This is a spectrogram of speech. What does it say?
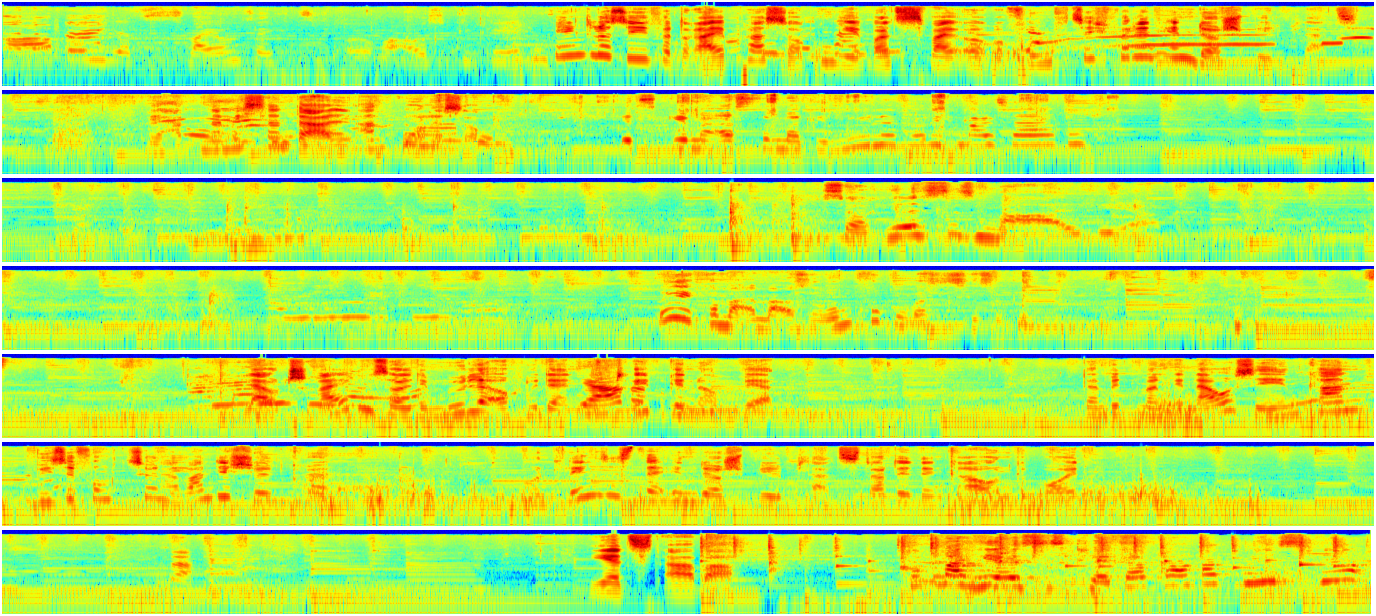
haben jetzt 62 Euro ausgegeben. Inklusive drei Paar Socken jeweils 2,50 Euro für den Indoor-Spielplatz. Wir hatten nämlich Sandalen an ohne Socken. Jetzt gehen wir erst einmal die Mühle, würde ich mal sagen. So, hier ist das Malwerk. So, hier kann man einmal außen rum gucken, was es hier so gibt. Laut Schreiben soll die Mühle auch wieder in Ja, Betrieb genommen werden. Damit man genau sehen kann, wie sie funktioniert. Da waren die Schildkröten. Und links ist der Indoor-Spielplatz, dort in den grauen Gebäuden. Jetzt aber. Guck mal, hier ist das Kletterparadies hier.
